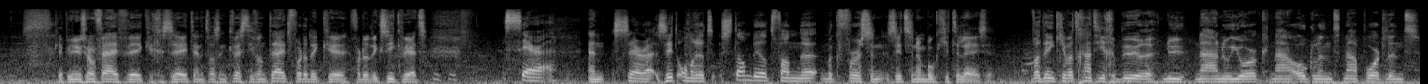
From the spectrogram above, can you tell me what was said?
ik heb hier nu zo'n vijf weken gezeten en het was een kwestie van tijd voordat ik, uh, voordat ik ziek werd. Sarah. En Sarah zit onder het standbeeld van uh, McPherson zit ze een boekje te lezen. Wat denk je, wat gaat hier gebeuren nu na New York, na Oakland, na Portland?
